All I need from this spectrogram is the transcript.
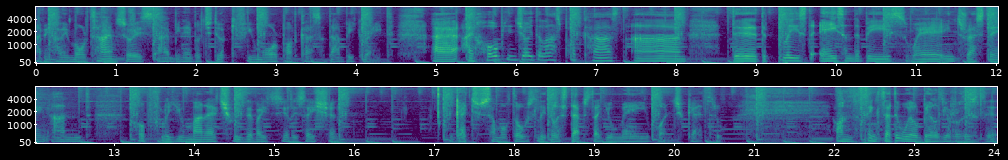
I've been having more time, so I've been able to do a few more podcasts, so that'd be great. Uh, I hope you enjoyed the last podcast and the the plays, the A's and the B's were interesting, and hopefully you manage with the visualization get to some of those little steps that you may want to get through on things that will build your resili-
